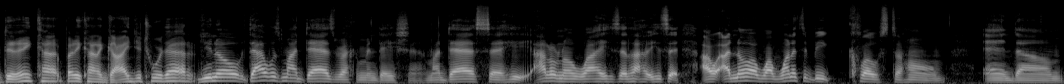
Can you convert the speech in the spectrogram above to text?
did anybody kind of guide you toward that? You know, that was my dad's recommendation. My dad said he, I don't know why he said He said I, I know I wanted to be close to home and um,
